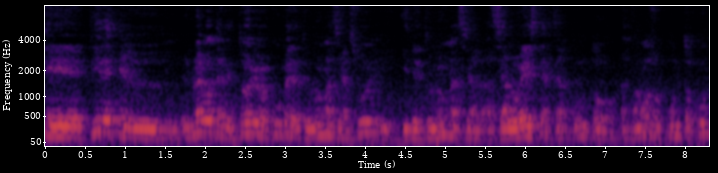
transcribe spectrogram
que pide que el, nuevo territorio ocupe de Tulum hacia el sur y, de Tulum hacia, hacia, el oeste, hacia el punto, al famoso punto Put.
